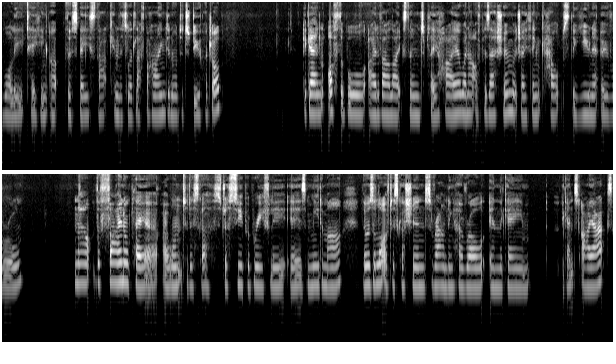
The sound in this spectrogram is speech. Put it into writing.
Wälti taking up the space that Kim Little had left behind in order to do her job. Again, off the ball, Eidevall likes them to play higher when out of possession, which I think helps the unit overall. Now, the final player I want to discuss just super briefly is Miedema. There was a lot of discussion surrounding her role in the game against Ajax.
